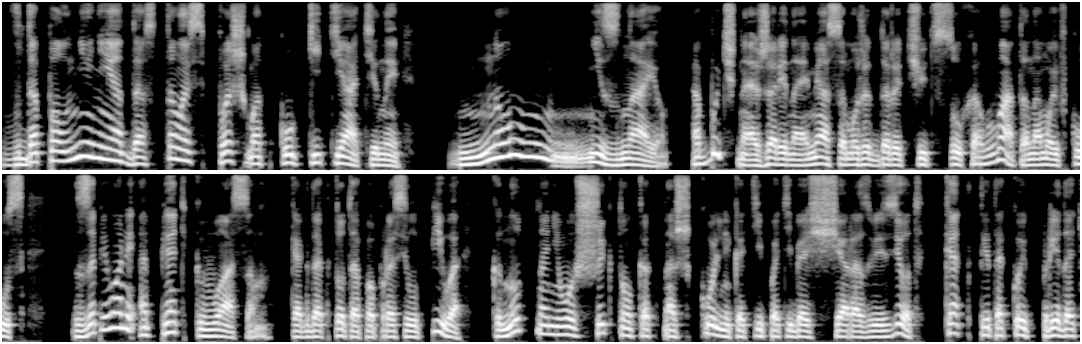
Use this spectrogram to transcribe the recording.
В дополнение досталось по шматку китятины. Ну, не знаю. Обычное жареное мясо может даже чуть суховато на мой вкус. Запивали опять квасом. Когда кто-то попросил пива, Кнут на него шикнул, как на школьника, типа тебя ща развезет. Как ты такой пред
